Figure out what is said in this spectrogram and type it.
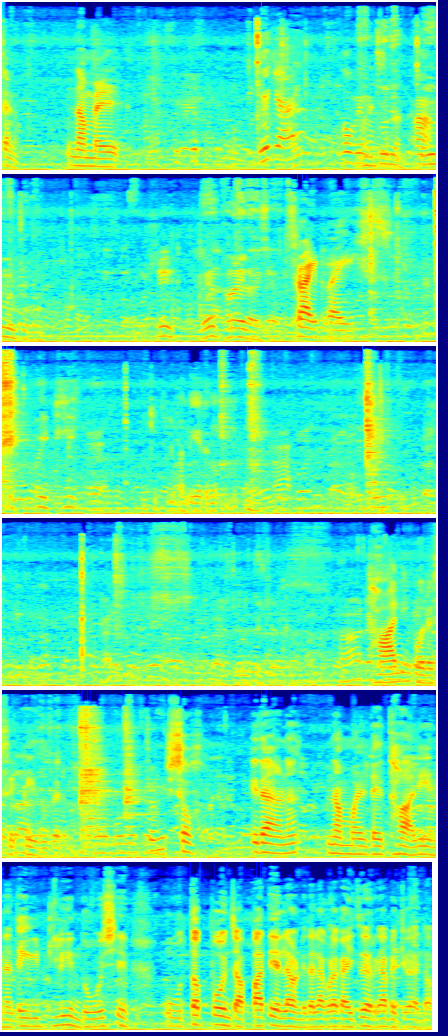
കണ്ടോ നമ്മൾ gobi manchurian gobi manchurian fried rice. Idli. Idli മതിയായിരുന്നു. ഥാലി പോലെ സെറ്റ് ചെയ്ത് തരും. ഷോ ഇതാണ് നമ്മളുടെ ഥാലി ഇന്നത്തെ ഇഡ്ഡലിയും ദോശയും ഊത്തപ്പവും ചപ്പാത്തിയും എല്ലാം ഉണ്ട്. ഇതെല്ലാം കൂടെ കഴിച്ചു തീർക്കാൻ പറ്റുമല്ലോ.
